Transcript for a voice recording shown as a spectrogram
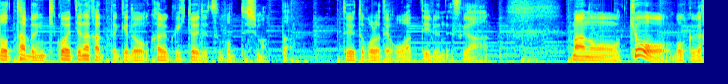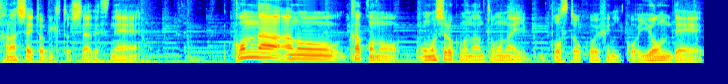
と多分聞こえてなかったけど軽く一人でつぼってしまったというところで終わっているんですがまああの今日僕が話したいトピックとしてはですねこんなあの過去の面白くもなんともないポストをこういうふうにこう読んで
